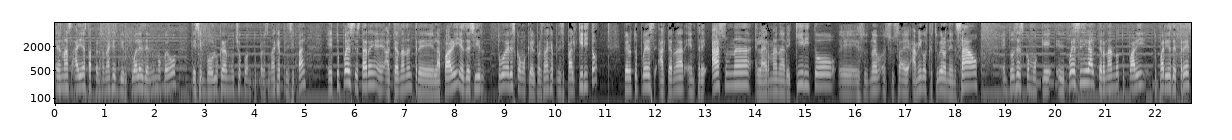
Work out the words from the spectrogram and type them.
es más hay hasta personajes virtuales del mismo juego que se involucran mucho con tu personaje principal. Eh, tú puedes estar eh, alternando entre la party, es decir, tú eres como que el personaje principal Kirito pero tú puedes alternar entre Asuna, la hermana de Kirito, eh, sus, nuevos, sus eh, amigos que estuvieron en Sao. Entonces como que eh, puedes ir alternando tu party. Tu party es de tres,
